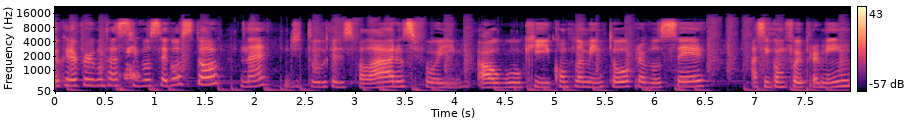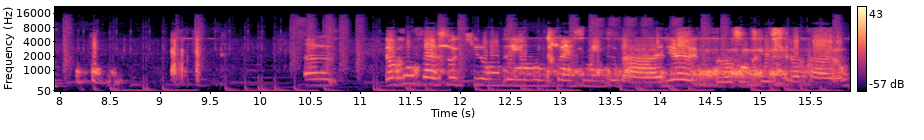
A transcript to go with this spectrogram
eu queria perguntar se você gostou, né, de tudo que eles falaram, se foi algo que complementou para você, assim como foi para mim. Uh, eu confesso que não tenho muito conhecimento da área, dos assuntos que eles trataram,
